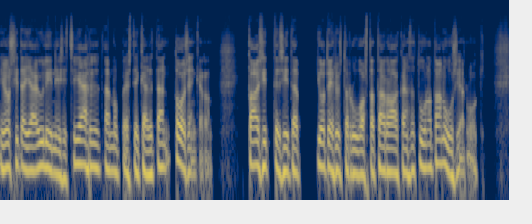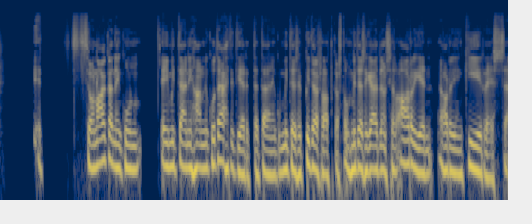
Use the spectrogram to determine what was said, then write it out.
Ja jos sitä jää yli, niin sitten se jäähdytetään nopeasti ja käytetään toisen kerran. Tai sitten siitä jo tehdystä ruoasta tai raaka-aineesta tuunataan uusia ruokia. Et se on aika niin kuin, ei mitään ihan niin kuin tähtitiedettä tämä, niin kuin miten se pitäisi ratkaista, mutta miten se käytännössä siellä arjen, arjen kiireessä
